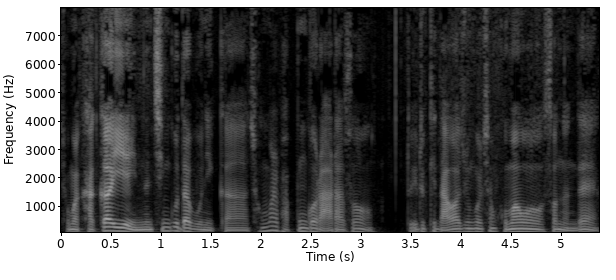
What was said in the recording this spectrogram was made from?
정말 가까이에 있는 친구다 보니까 정말 바쁜 걸 알아서 또 이렇게 나와준 걸 참 고마웠었는데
